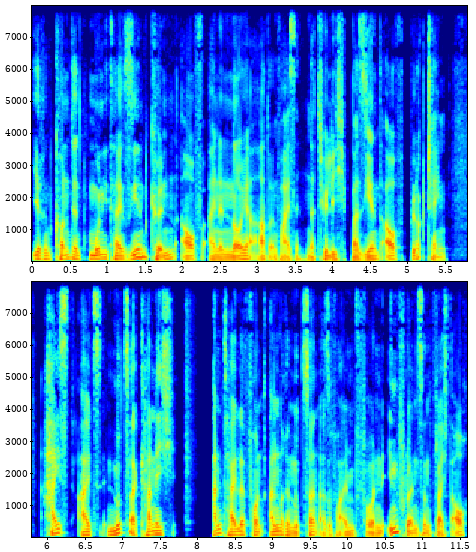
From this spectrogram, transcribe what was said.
ihren Content monetarisieren können auf eine neue Art und Weise. Natürlich basierend auf Blockchain. Heißt, als Nutzer kann ich Anteile von anderen Nutzern, also vor allem von Influencern vielleicht auch,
